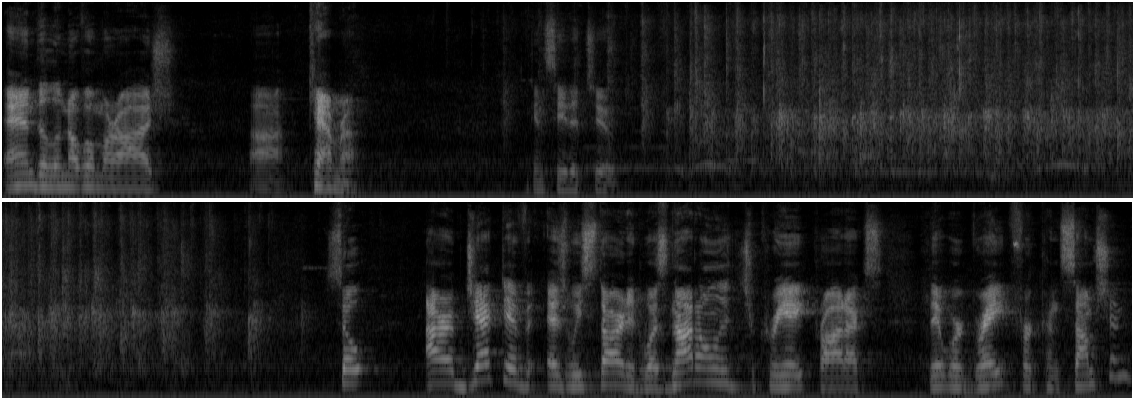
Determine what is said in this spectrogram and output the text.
and the Lenovo Mirage uh, camera You can see the two. So our objective as we started was not only to create products that were great for consumption,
